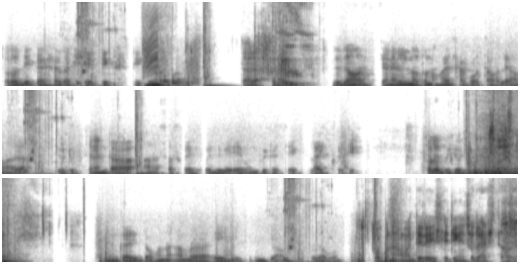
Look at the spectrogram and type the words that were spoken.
চলো দেখে আসা যাক সেই টিক্সটি কীভাবে করবে তার আগে, যদি আমার চ্যানেলে নতুন হয়ে থাকো, তাহলে আমার ইউটিউব চ্যানেলটা সাবস্ক্রাইব করে দিবে এবং ভিডিওতে লাইক করে দিবে। চলো ভিডিওটি গাইজ যখন আমরা এই সেটিংটি অন করতে যাব, তখন আমাদের এই সেটিংয়ে চলে আসতে হবে।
